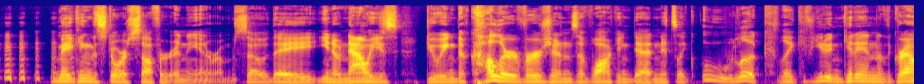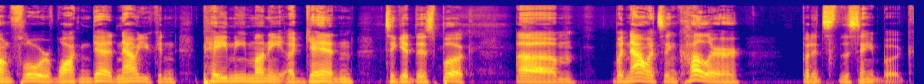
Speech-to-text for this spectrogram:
making the store suffer in the interim. So they, you know, now he's doing the color versions of Walking Dead, and it's like, ooh, look, like if you didn't get into the ground floor of Walking Dead, now you can pay me money again to get this book. Um, but now it's in color, but it's the same book,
